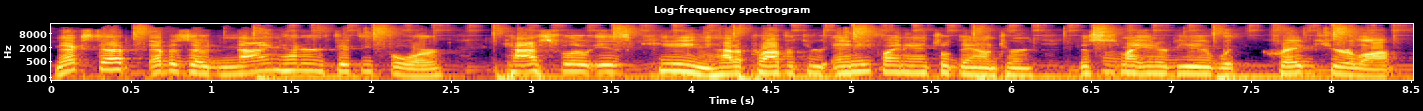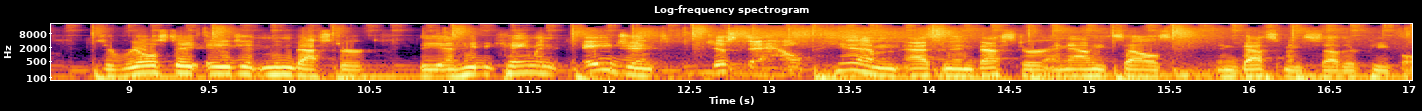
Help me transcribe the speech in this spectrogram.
Next up, episode 954 Cash Flow is King How to Profit Through Any Financial Downturn. This is my interview with Craig Curelop. He's a real estate agent and investor. The, and he became an agent just to help him as an investor, and now he sells investments to other people.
